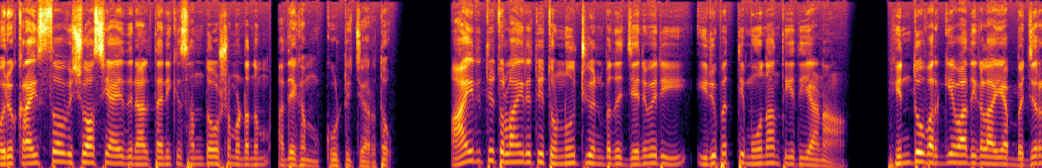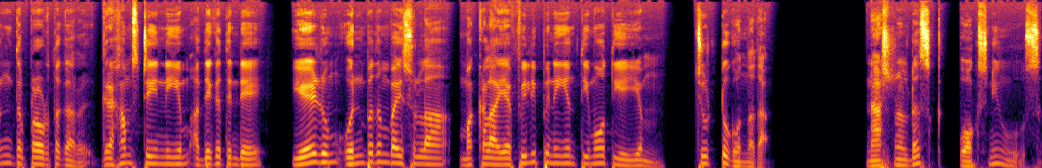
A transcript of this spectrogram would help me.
ഒരു ക്രൈസ്തവ വിശ്വാസിയായതിനാൽ തനിക്ക് സന്തോഷമുണ്ടെന്നും അദ്ദേഹം കൂട്ടിച്ചേർത്തു. ആയിരത്തി തൊള്ളായിരത്തി തൊണ്ണൂറ്റിയൊൻപത് ജനുവരി ഇരുപത്തിമൂന്നാം തീയതിയാണ് ഹിന്ദു വർഗീയവാദികളായ ബജ്രംഗ് പ്രവർത്തകർ ഗ്രഹാം സ്റ്റെയിനെയും അദ്ദേഹത്തിന്റെ ഏഴും ഒൻപതും വയസ്സുള്ള മക്കളായ ഫിലിപ്പിനെയും തിമോത്തിയെയും ചുട്ടുകൊന്നത്. National desk Vox news.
